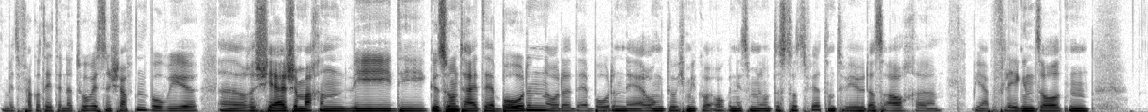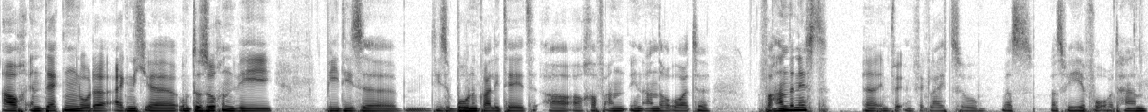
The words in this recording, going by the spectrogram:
mit der Fakultät der Naturwissenschaften, wo wir äh, Recherche machen, wie die Gesundheit der Boden oder der Bodennährung durch Mikroorganismen unterstützt wird und wie wir das auch äh, ja, pflegen sollten, auch entdecken oder eigentlich äh, untersuchen, wie, wie diese, diese Bodenqualität auch auf an, in anderen Orten vorhanden ist, äh, im, im Vergleich zu was, was wir hier vor Ort haben.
